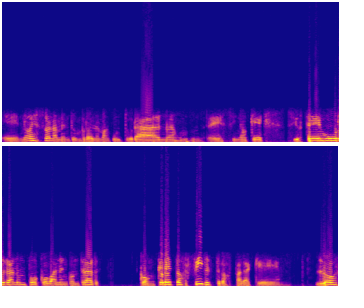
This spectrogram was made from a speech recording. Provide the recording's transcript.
Eh, no es solamente un problema cultural no es un, eh, sino que si ustedes hurgan un poco van a encontrar concretos filtros para que los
